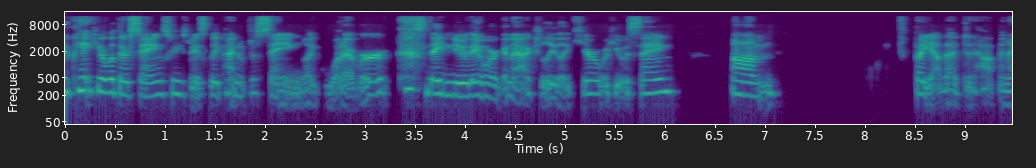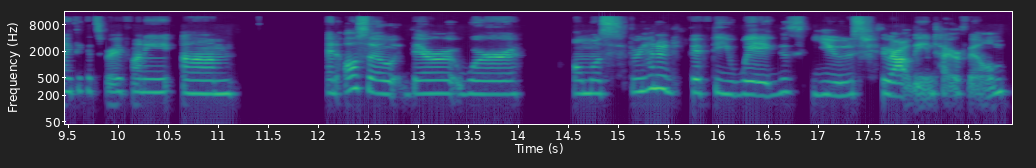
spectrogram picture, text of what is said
you can't hear what they're saying, so he's basically kind of just saying like whatever because they knew they weren't gonna actually like hear what he was saying. Um, but yeah, that did happen. I think it's very funny. Um, and also there were almost 350 wigs used throughout the entire film.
